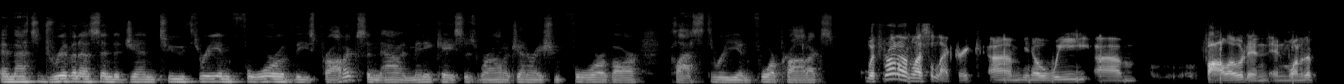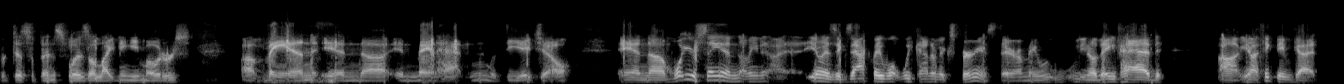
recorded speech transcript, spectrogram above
And that's driven us into gen 2 3 and 4 of these products and now in many cases we're on a generation 4 of our class 3 and 4 products. With run on less electric um, you know we um, followed, and, and one of the participants was a Lightning E Motors uh, van in uh, in Manhattan with DHL. And um, what you're saying, I mean, I, you know, is exactly what we kind of experienced there. I mean, you know, they've had, uh, you know, I think they've got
